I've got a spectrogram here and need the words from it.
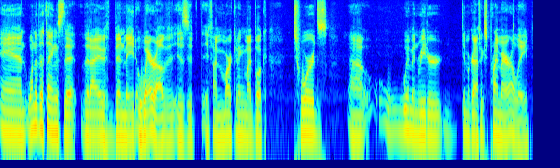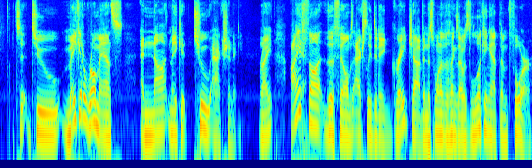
And one of the things that that I've been made aware of is if if I'm marketing my book towards uh, women reader demographics primarily, to to make it a romance and not make it too actiony, right? I thought the films actually did a great job, and it's one of the things I was looking at them for.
